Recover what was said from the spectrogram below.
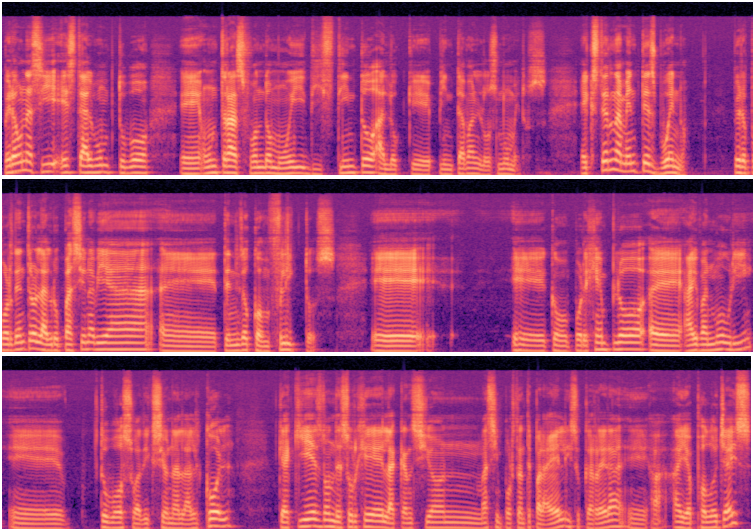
Pero aún así, este álbum tuvo eh, un trasfondo muy distinto a lo que pintaban los números. Externamente es bueno, pero por dentro la agrupación había eh, tenido conflictos. Eh, como por ejemplo, Ivan Moody tuvo su adicción al alcohol, que aquí es donde surge la canción más importante para él y su carrera, eh, I Apologize,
